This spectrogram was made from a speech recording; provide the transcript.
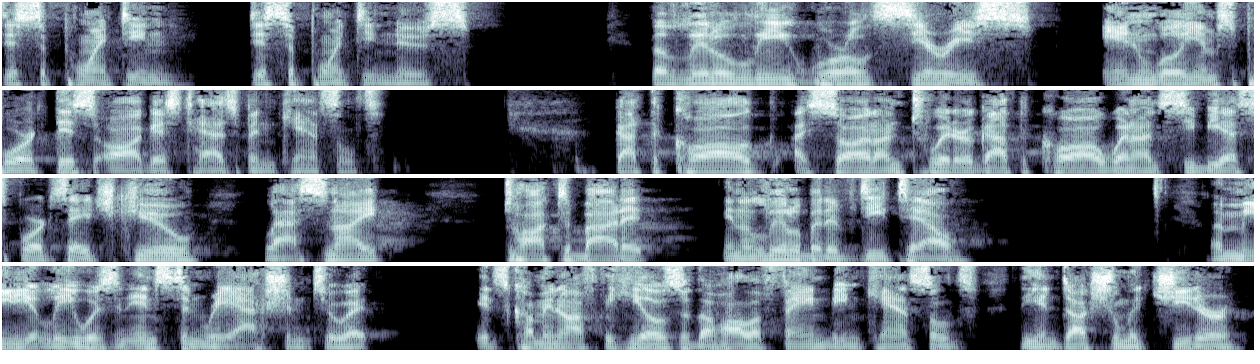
disappointing, disappointing news. The Little League World Series in Williamsport this August has been canceled. Got the call. I saw it on Twitter. Got the call. Went on CBS Sports HQ last night. Talked about it in a little bit of detail. Immediately was an instant reaction to it. It's coming off the heels of the Hall of Fame being canceled, the induction with Jeter,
